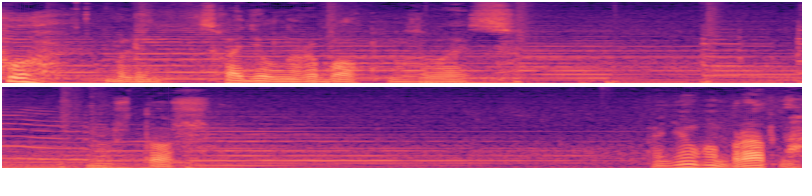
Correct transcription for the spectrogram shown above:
Фу, блин, сходил на рыбалку, называется. Ну что ж, пойдем обратно.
